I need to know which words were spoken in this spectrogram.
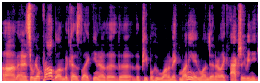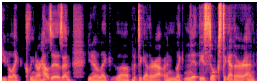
Um, and it's a real problem because like, you know, the, the, the people who want to make money in London are like, actually, we need you to like clean our houses and, you know, like, uh, put together out and like knit these silks together and,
